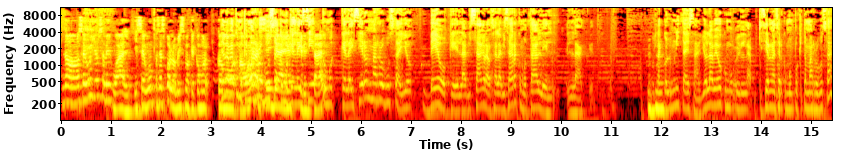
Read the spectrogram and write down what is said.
No, según yo se ve igual. Y según, pues es por lo mismo que como, como, yo la veo como que más robusta, como, que la hicieron, como que la hicieron más robusta. Y yo veo que la bisagra, o sea, la bisagra como tal, el, la, la columnita esa. Yo la veo como, la quisieron hacer como un poquito más robusta.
